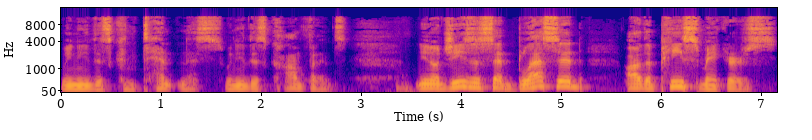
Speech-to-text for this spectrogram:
We need this contentness. We need this confidence. You know, Jesus said, blessed are the peacemakers.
